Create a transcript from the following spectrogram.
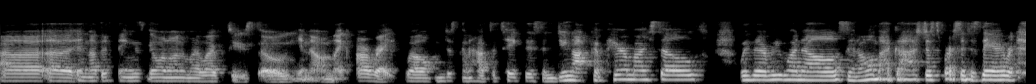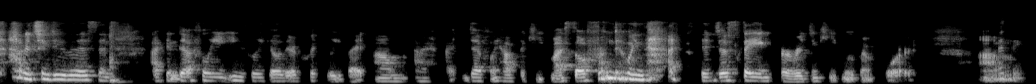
uh, uh, and other things going on in my life too. So, you know, I'm like, all right, well, I'm just going to have to take this and do not compare myself with everyone else. And oh my gosh, this person is there. How did you do this? And I can definitely easily go there quickly, but um, I, I definitely have to keep myself from doing that and just stay encouraged and keep moving forward. Um, I think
